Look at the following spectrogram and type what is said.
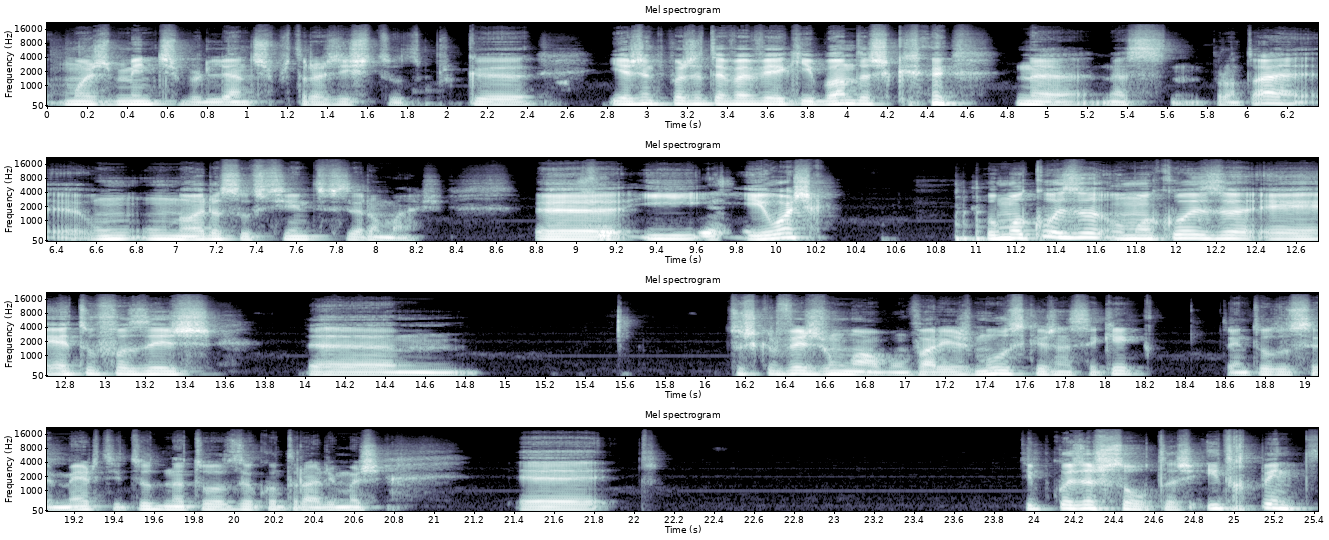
umas mentes brilhantes por trás disto tudo, porque e a gente depois até vai ver aqui bandas que na, na pronto, ah, um, um, não era suficiente, fizeram mais. Uh, sim, e sim. eu acho que uma coisa, uma coisa é, é tu fazeres um, tu escreves um álbum, várias músicas, não sei o quê, que tem todo o seu mérito e tudo, não estou a dizer o contrário, mas é, tipo coisas soltas e de repente,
